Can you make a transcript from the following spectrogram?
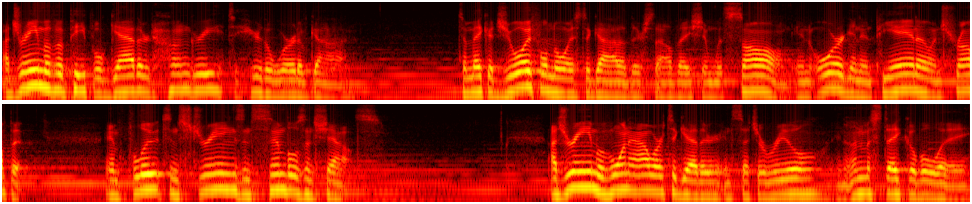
I dream of a people gathered hungry to hear the word of God, to make a joyful noise to God of their salvation with song and organ and piano and trumpet and flutes and strings and cymbals and shouts. I dream of one hour together in such a real and unmistakable way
